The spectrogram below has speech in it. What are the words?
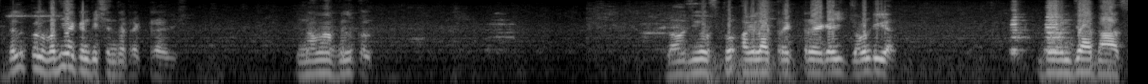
ਬਿਲਕੁਲ ਵਧੀਆ ਕੰਡੀਸ਼ਨ ਦਾ ਟਰੈਕਟਰ ਹੈ ਜੀ। ਨਵਾਂ ਬਿਲਕੁਲ। ਲਓ ਜੀ, ਉਸ ਤੋਂ ਅਗਲਾ ਟਰੈਕਟਰ ਹੈਗਾ ਜੀ, ਜੌਂਡੀਆ। 5210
